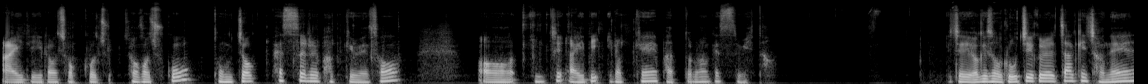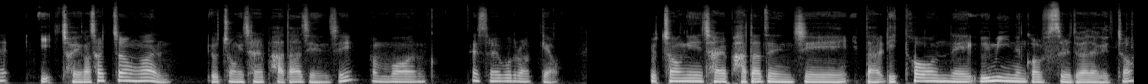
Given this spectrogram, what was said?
id로 적어주, 적어주고 동적 패스를 받기 위해서 어, int id 이렇게 받도록 하겠습니다. 이제 여기서 로직을 짜기 전에 이, 저희가 설정한 요청이 잘 받아지는지 한번 테스트를 해보도록 할게요. 요청이 잘 받아들인지 일단 리턴에 의미 있는 것을 넣어야 되겠죠.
